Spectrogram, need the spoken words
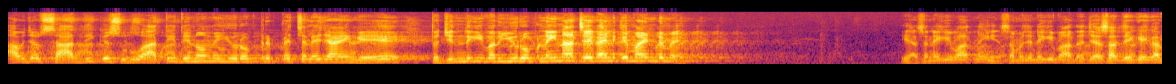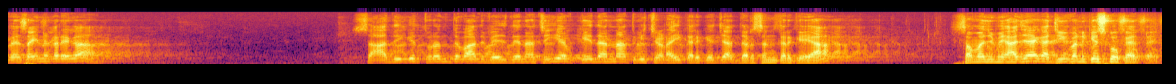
अब जब शादी के शुरुआती दिनों में यूरोप ट्रिप पे चले जाएँगे तो ज़िंदगी भर यूरोप नहीं नाचेगा इनके माइंड में। ये हंसने की बात नहीं है, समझने की बात है। जैसा देखेगा, वैसा ही ना करेगा। शादी के तुरंत बाद भेज देना चाहिए। अब केदारनाथ की चढ़ाई करके जा, दर्शन करके आ। समझ में आ जाएगा जीवन किसको कहते हैं?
